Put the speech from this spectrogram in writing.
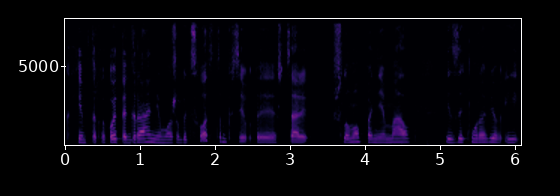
каким-то какой-то грани, может быть, сходством, э, царь Шломо понимал язык муравьев. И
